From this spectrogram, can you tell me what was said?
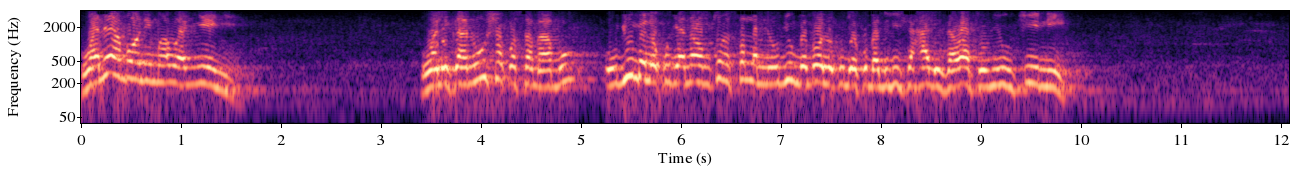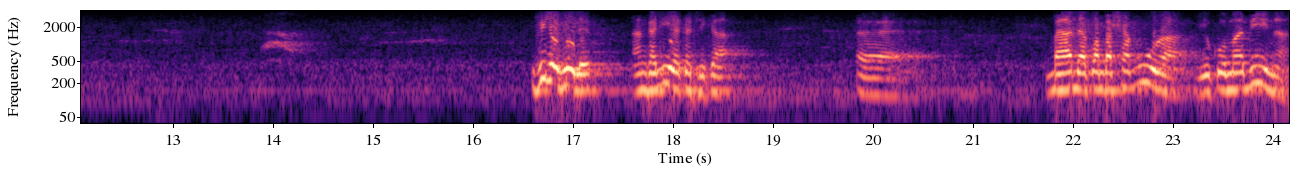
Wale ambao ni mawanyenye walikanusha kwa sababu ujumbe uliokuja nao Mtume sallam ni ujumbe ambao ulikuja kubadilisha hali za watu juu chini. Vile vile angalia katika uh, baada ya kwamba Shagura yuko Madina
